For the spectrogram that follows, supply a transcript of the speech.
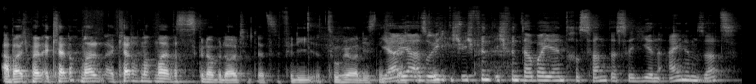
aber ich meine, erklär doch mal, erklär doch noch mal, was das genau bedeutet jetzt für die Zuhörer, die es nicht Ja, ja, also ich, ich, ich finde ich find dabei ja interessant, dass er hier in einem Satz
